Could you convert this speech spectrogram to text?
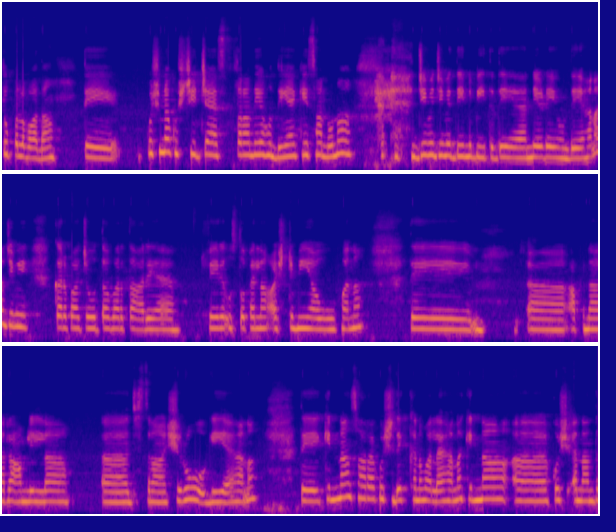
ਧੁੱਪ ਲਵਾ ਦਾਂ। ਤੇ ਕੁਛ ਨਾ ਕੁਛ ਚੀਜ਼ਾਂ ਇਸ ਤਰ੍ਹਾਂ ਦੀਆਂ ਹੁੰਦੀਆਂ ਕਿ ਸਾਨੂੰ ਨਾ ਜਿਵੇਂ ਜਿਵੇਂ ਦਿਨ ਬੀਤਦੇ ਆ, ਨੇੜੇ ਹੁੰਦੇ ਆ ਨਾ ਜਿਵੇਂ ਕਰਵਾ ਚੌਥ ਦਾ ਵਰਤ ਆ ਰਿਹਾ ਫਿਰ ਉਸ ਤੋਂ ਪਹਿਲਾਂ ਅਸ਼ਟਮੀ ਆਊ ਹੈ ਨਾ ਅਤੇ ਆਪਣਾ ਰਾਮਲੀਲਾ ਜਿਸ ਤਰ੍ਹਾਂ ਸ਼ੁਰੂ ਹੋ ਗਈ ਹੈ ਹੈ ਨਾ ਅਤੇ ਕਿੰਨਾ ਸਾਰਾ ਕੁਝ ਦੇਖਣ ਵਾਲਾ ਹੈ ਨਾ ਕਿੰਨਾ ਕੁਝ ਆਨੰਦ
